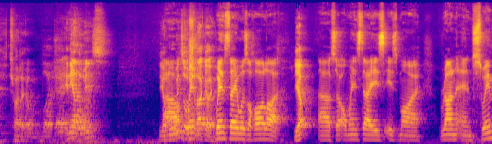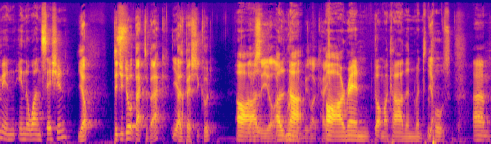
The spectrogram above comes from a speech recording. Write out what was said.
try to help Blake. Any other wins? You got more Uh, wins, or Wed- should I go? Wednesday was a highlight. Yep. Uh, so on Wednesdays is my run and swim in, in the one session. Yep. Did you do it back to back? Yeah. As best you could. Oh, Obviously, I, you're like I, running nah. and be like, hey. Oh, I ran, got my car, then went to the Yep. pools. Um,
